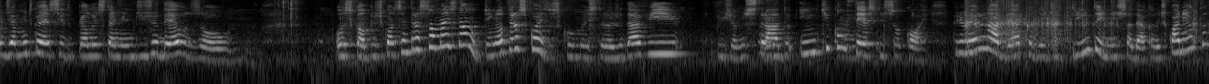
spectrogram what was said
onde é muito conhecido pelo extermínio de judeus ou os campos de concentração, mas não, tem outras coisas, como a Estrela de Davi, pijama estrado. E em que contexto isso ocorre? Primeiro na década de 30, início da década de 40,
